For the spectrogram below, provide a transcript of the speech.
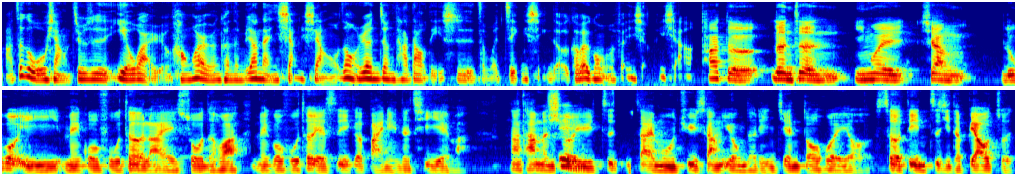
嘛，这个我想就是业外人、行外人可能比较难想象哦，这种认证它到底是怎么进行的？可不可以跟我们分享一下？它的认证，因为像如果以美国福特来说的话，美国福特也是一个百年的企业嘛，那他们对于自己在模具上用的零件都会有设定自己的标准。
